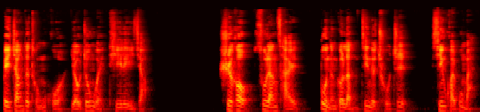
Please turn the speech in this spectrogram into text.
被张的同伙尤忠伟踢了一脚。事后，苏良才不能够冷静的处置，心怀不满，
